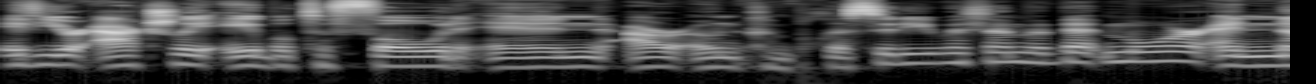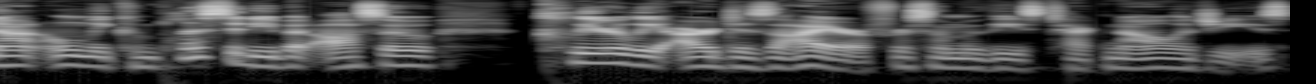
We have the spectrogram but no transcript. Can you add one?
if you're actually able to fold in our own complicity with them a bit more and not only complicity but also clearly our desire for some of these technologies.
